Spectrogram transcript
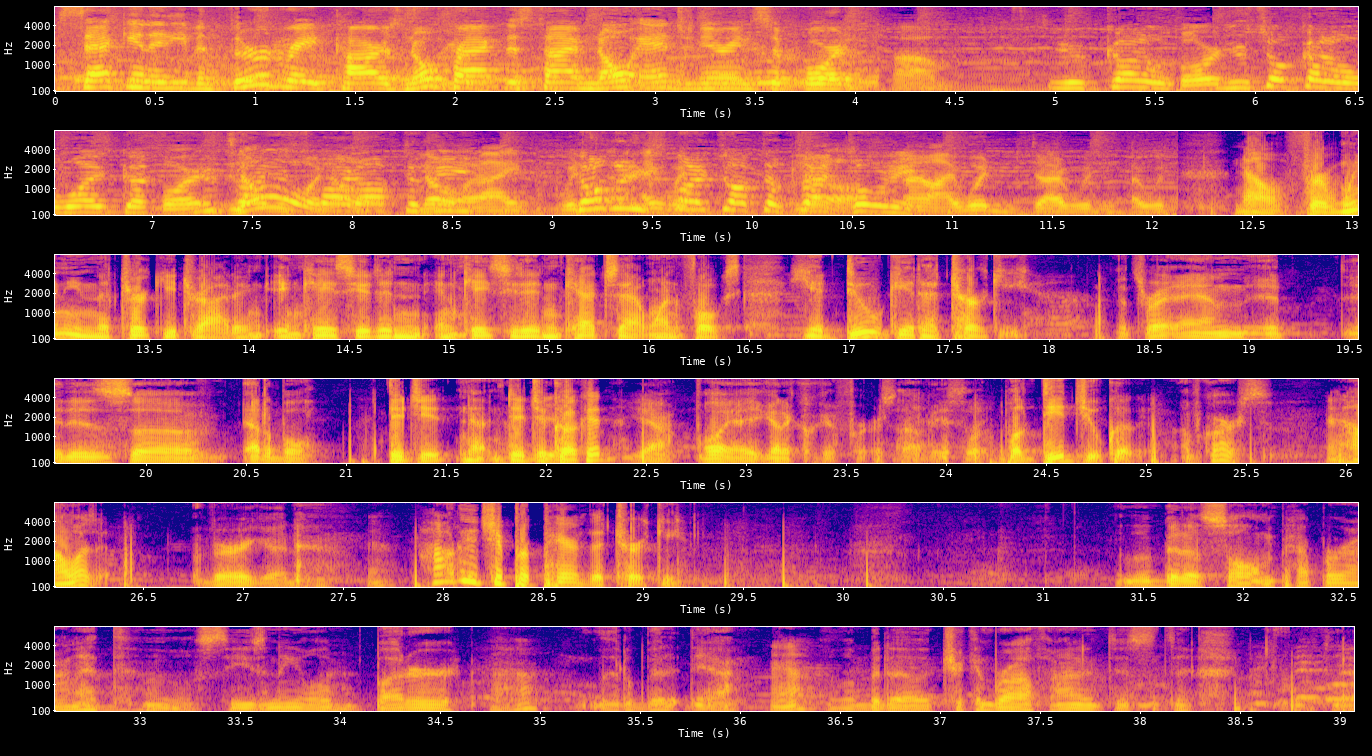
Second and even third rate cars, no practice time, no engineering support. You're kind of, you're some kind of a wise guy. You're trying to smart off the beat. Nobody smarts off the fat Tony. No, I wouldn't. I wouldn't. I wouldn't. Now, for winning the turkey trot, in, in case you didn't, in case you didn't catch that one, folks, you do get a turkey. That's right, and it it is uh, edible. Did you? No, did you cook it? Yeah. Oh yeah, you got to cook it first, obviously. Well, did you cook it? Of course. And how was it? Very good. How did you prepare the turkey? A little bit of salt and pepper on it, a little seasoning, a little butter, Uh-huh. a little bit, yeah, Yeah. a little bit of chicken broth on it. Just uh,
